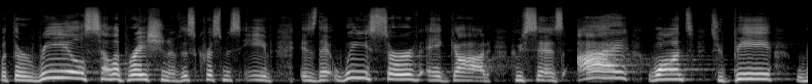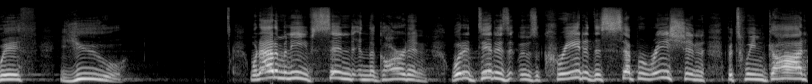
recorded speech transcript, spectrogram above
But the real celebration of this Christmas Eve is that we serve a God who says, I want to be with you. When Adam and Eve sinned in the garden, what it did is it was created this separation between God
